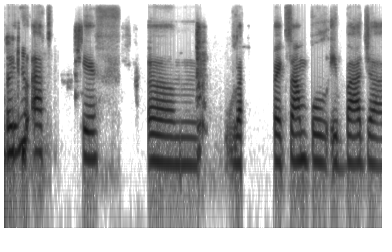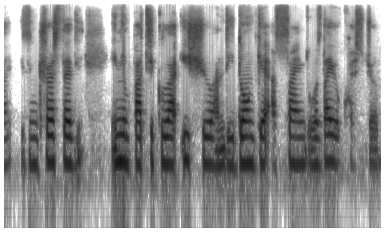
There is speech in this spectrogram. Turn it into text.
will you ask if, um, like, for example, a badger is interested in a particular issue and they don't get assigned? Was that your question?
